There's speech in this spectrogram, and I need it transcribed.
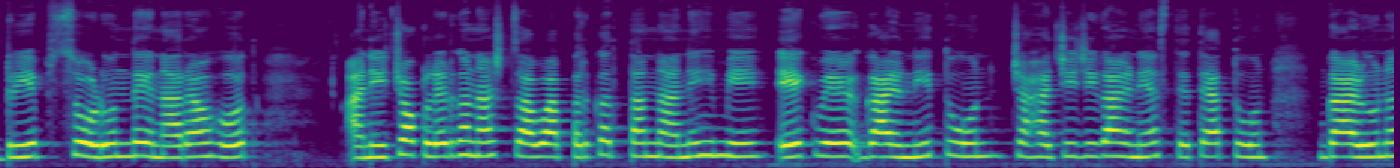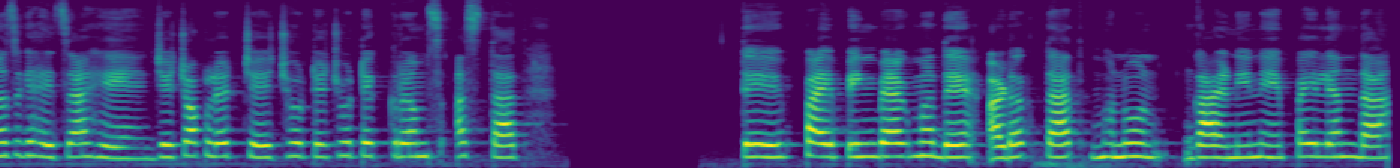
ड्रीप सोडून देणार आहोत. आणि चॉकलेट गनाशचा वापर करताना नेहमी एक वेळ गाळणीतून चहाची जी गाळणी असते त्यातून गाळूनच घ्यायचं आहे. जे चॉकलेटचे छोटे छोटे क्रम्स असतात ते पायपिंग बॅगमध्ये अडकतात म्हणून गाळणीने पहिल्यांदा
